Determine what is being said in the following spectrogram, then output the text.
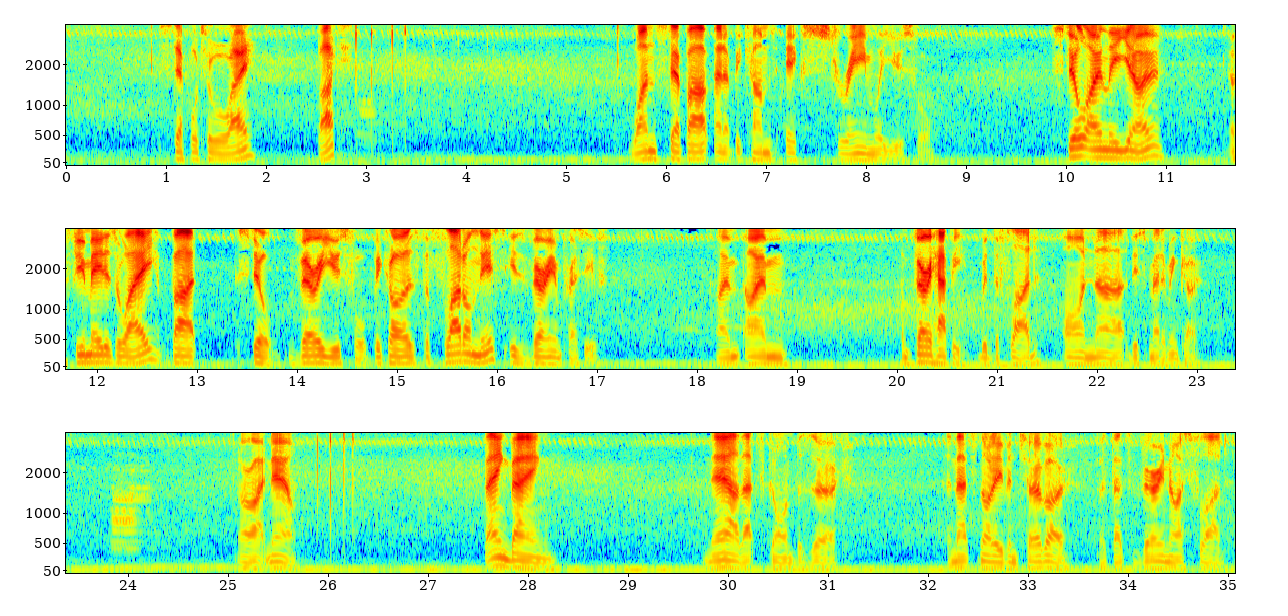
step or two away but one step up and it becomes extremely useful. Still only, you know, a few meters away, but still very useful because the flood on this is very impressive. I'm, I'm, I'm very happy with the flood on uh, this Mateminco. All right, now, bang, bang. Now that's gone berserk. And that's not even turbo, but that's very nice flood.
